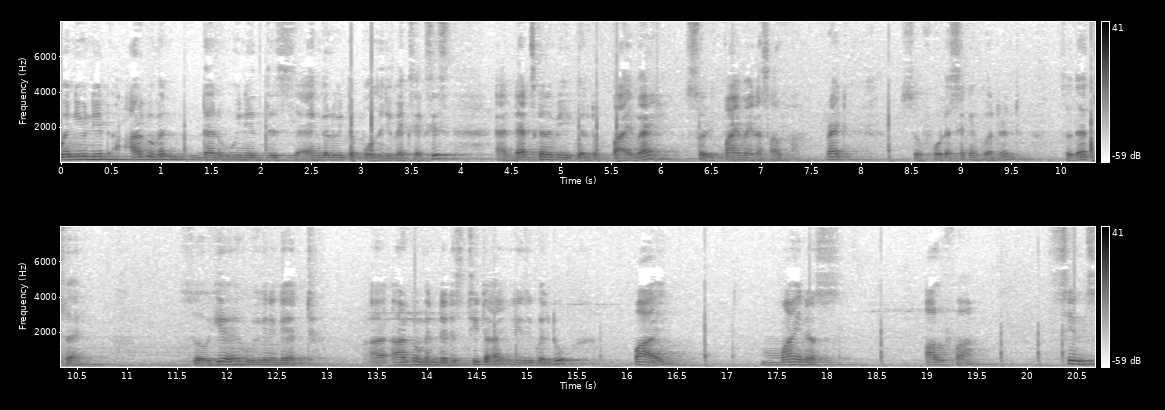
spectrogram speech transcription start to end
when you need argument then we need this angle with the positive x-axis and that's going to be equal to pi by sorry pi minus alpha right? So for the second quadrant. So that's why. So here we're going to get argument that is theta is equal to pi minus alpha since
